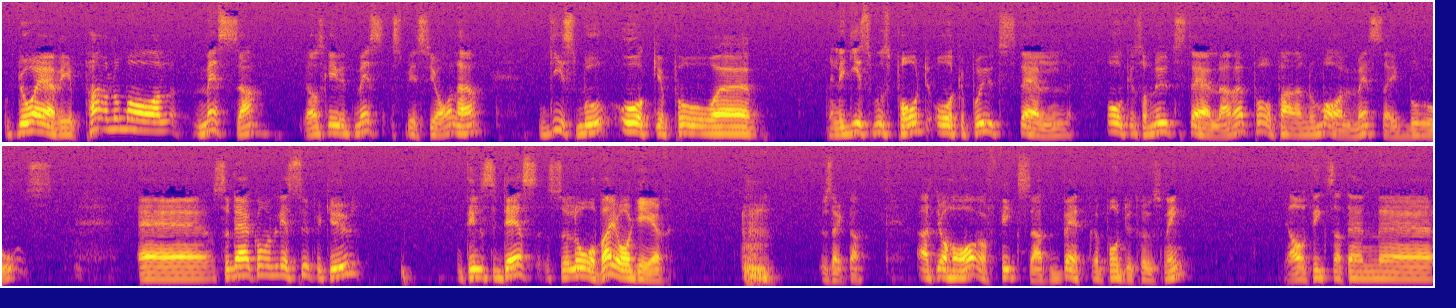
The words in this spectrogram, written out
Och då är vi paranormal mässa. Jag har skrivit mäss-special här. Gizmo åker på, eh, eller Gizmos podd åker på utställ, åker som utställare på paranormal mässa i Borås. Eh, så det kommer bli superkul. Tills dess så lovar jag er ursäkta, att jag har fixat bättre poddutrustning. Jag har fixat en eh,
